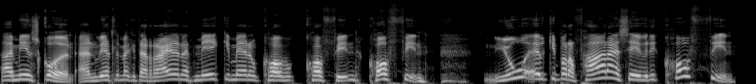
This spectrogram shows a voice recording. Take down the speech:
Það er mín skoðun, en við ætlum ekki að ræða neitt mikið meir um kof koffín. Koffín? Jú, ef ekki bara fara þessi yfir í koffín.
